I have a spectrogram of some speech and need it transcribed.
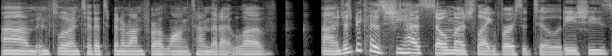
um, influencer that's been around for a long time that I love, uh, just because she has so much like versatility. She's,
